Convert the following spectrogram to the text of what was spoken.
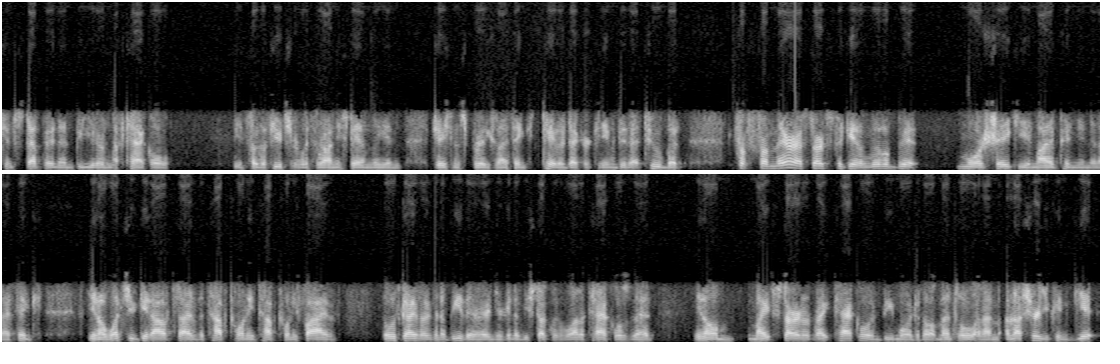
can step in and be your left tackle for the future with Ronnie Stanley and Jason Spriggs, and I think Taylor Decker can even do that too. But for, from there, it starts to get a little bit more shaky, in my opinion. And I think, you know, once you get outside of the top 20, top 25, those guys aren't going to be there, and you're going to be stuck with a lot of tackles that, you know, might start at right tackle and be more developmental. And I'm, I'm not sure you can get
